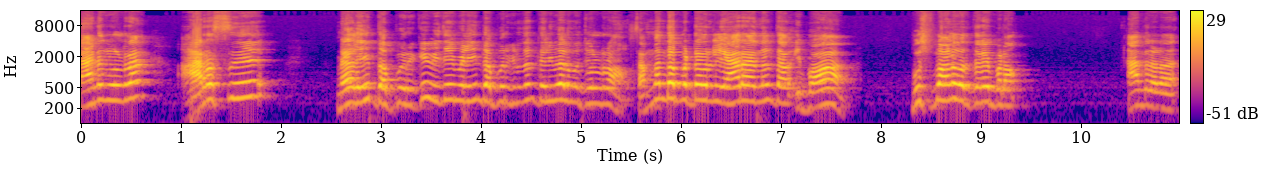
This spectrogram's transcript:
நான் என்ன சொல்கிறேன் அரசு மேலேயும் தப்பு இருக்குது விஜய் மேலேயும் தப்பு இருக்குன்னு தான் தெளிவாக நம்ம சொல்கிறோம் சம்மந்தப்பட்டவர்கள் யாராக இருந்தாலும் த இப்போ புஷ்பான்னு ஒரு திரைப்படம். ஆந்திராவில்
